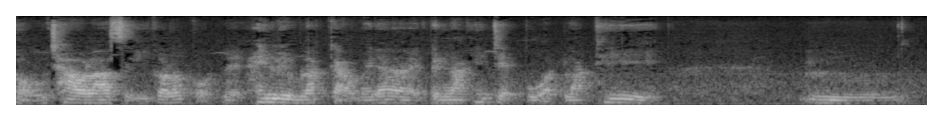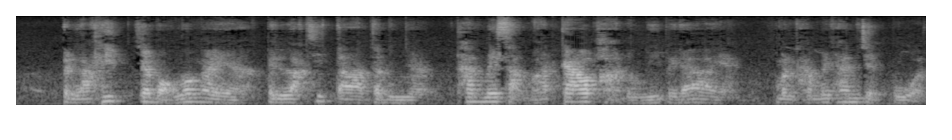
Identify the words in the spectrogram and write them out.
ของชาวราศีกรกฎเนี่ยให้ลืมรักเก่าไม่ได้ เป็นรักที่เจ็บปวดรักที่ อืม เป็นรักที่จะบอกว่าไงอะ เป็นรักที่ตาตรึงอะท่านไม่สามารถก้าวผ่านตรงนี้ไปได้อะมันทำให้ท่านเจ็บปวด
